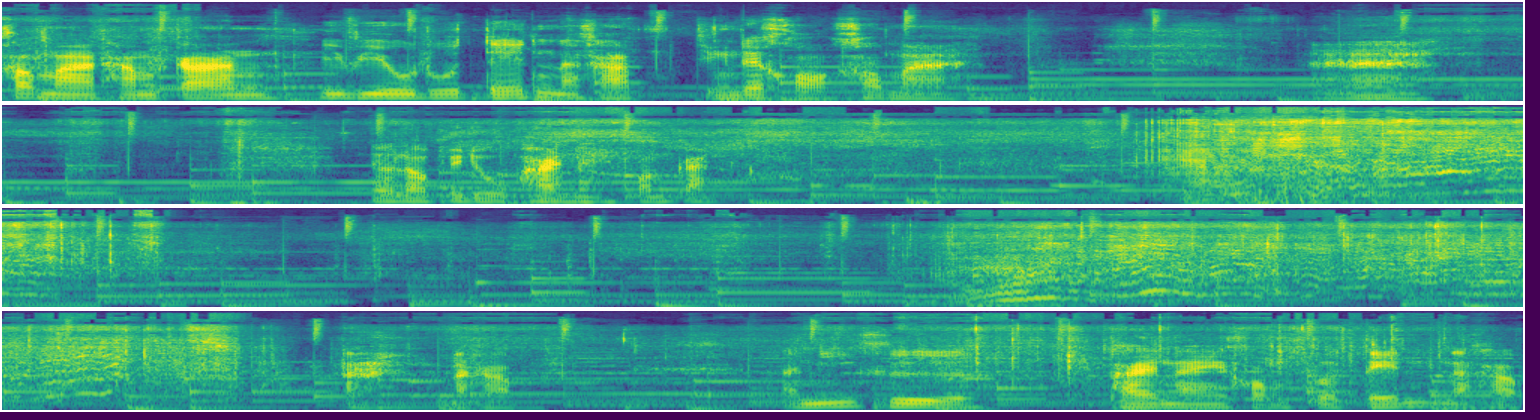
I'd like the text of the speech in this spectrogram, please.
เข้ามาทำการรีวิวดูเต็นท์นะครับ จึงได้ขอเข้ามาอ่าเดี๋ยวเราไปดูภายในพร้อมกัน นนี้คือภายในของตัวเต็นท์นะครับ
